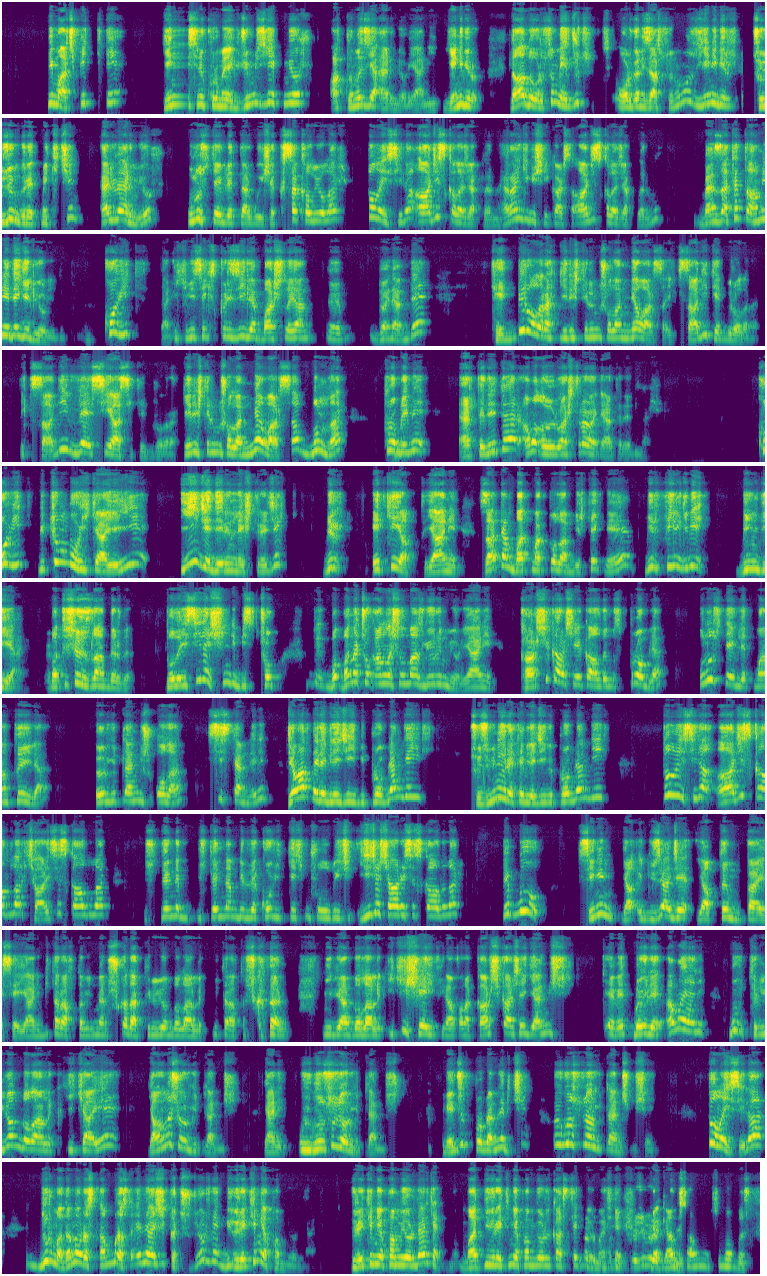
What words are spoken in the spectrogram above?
Bir maç bitti. Yenisini kurmaya gücümüz yetmiyor. Aklımız ya ermiyor. Yani yeni bir daha doğrusu mevcut organizasyonumuz yeni bir çözüm üretmek için el vermiyor. Ulus devletler bu işe kısa kalıyorlar. Dolayısıyla aciz kalacaklarını, herhangi bir şey karşısında aciz kalacaklarını ben zaten tahmin ede geliyorydum. Covid yani 2008 kriziyle başlayan e, dönemde tedbir olarak geliştirilmiş olan ne varsa iktisadi tedbir olarak, iktisadi ve siyasi tedbir olarak geliştirilmiş olan ne varsa bunlar problemi ertelediler ama ağırlaştırarak ertelediler. Covid bütün bu hikayeyi iyice derinleştirecek bir etki yaptı. Yani zaten batmakta olan bir tekneye bir fil gibi bindi yani. Batışı hızlandırdı. Dolayısıyla şimdi biz çok bana çok anlaşılmaz görünmüyor. Yani karşı karşıya kaldığımız problem ulus devlet mantığıyla örgütlenmiş olan sistemlerin cevap verebileceği bir problem değil. Çözümünü üretebileceği bir problem değil. Dolayısıyla aciz kaldılar, çaresiz kaldılar. Üstlerine, üstlerinden bir de Covid geçmiş olduğu için iyice çaresiz kaldılar. Ve bu senin ya, güzelce yaptığın mukayese yani bir tarafta bilmem şu kadar trilyon dolarlık bir tarafta şu kadar milyar dolarlık iki şey falan falan karşı karşıya gelmiş. Evet böyle ama yani bu trilyon dolarlık hikaye yanlış örgütlenmiş. Yani uygunsuz örgütlenmiş. Mevcut problemler için uygunsuz örgütlenmiş bir şey. Dolayısıyla durmadan orasından burası enerji kaçırıyor ve bir üretim yapamıyor yani. Üretim yapamıyor derken maddi üretim yapamıyordu kastetmiyorum. Hani, yanlış anlaşılma olmasın.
